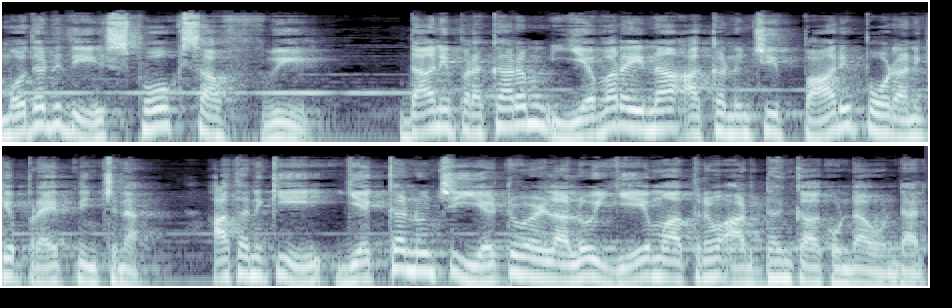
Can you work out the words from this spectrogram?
మొదటిది స్పోక్స్ ఆఫ్ వీల్. దాని ప్రకారం ఎవరైనా అక్కడి నుంచి పారిపోవడానికి ప్రయత్నించినా అతనికి ఎక్కడి నుంచి ఎటు వెళ్ళాలో ఏమాత్రం అర్థం కాకుండా ఉండాలి.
